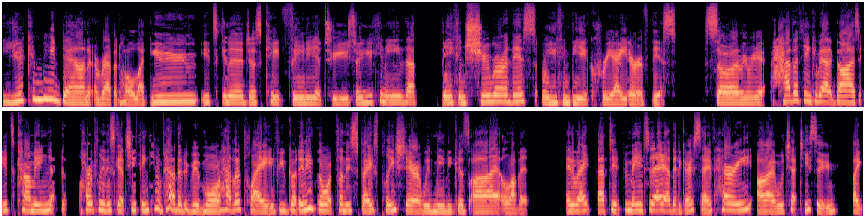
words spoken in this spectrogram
You can be down a rabbit hole. Like you, it's going to just keep feeding it to you. So you can either be a consumer of this or you can be a creator of this. So have a think about it, guys. It's coming. Hopefully, this gets you thinking about it a bit more. Have a play. If you've got any thoughts on this space, please share it with me because I love it. Anyway, that's it for me today. I better go save Harry. I will chat to you soon. Bye.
